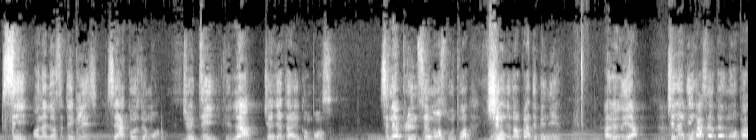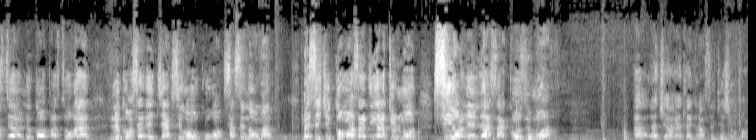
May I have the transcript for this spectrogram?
si on est dans cette église, c'est à cause de moi. Dieu dit que là, tu as déjà ta récompense. Ce n'est plus une semence pour toi. Dieu ne va pas te bénir. Alléluia. Tu le diras certainement pasteur, le corps pastoral, le conseil des diacres seront au courant. Ça, c'est normal. Mais si tu commences à dire à tout le monde, si on est là, c'est à cause de moi, ah, là, tu arrêtes la grâce de Dieu sur toi.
